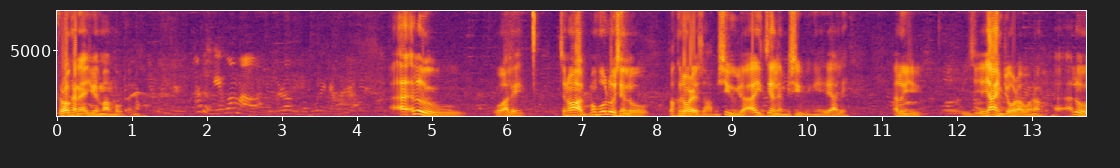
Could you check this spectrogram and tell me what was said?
ကကြော့ခံတဲ့အရွယ်မှမဟုတ်တာနော်အဲ့ဒါငယ်ဘွားမှာဘရော့မပိုးလိုက်တာမှာအဲ့အဲ့လိုဟိုဟာလေကျွန်တော်ကမဟုတ်လို့ရှင်လို့ဘာကြော့ရဲဆိုတာမရှိဘူးပြအဲ့ဒီကြင့်လည်းမရှိဘူးငယ်တွေကလေအဲ့လိုရရင်ပြောတာပေါ့နော်အဲ့လို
